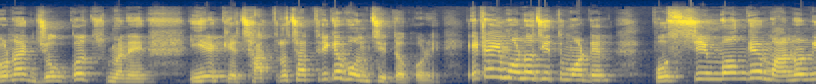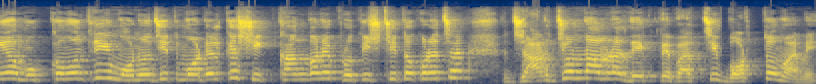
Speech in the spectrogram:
কোনো এক যোগ্য মানে ইয়েকে, ছাত্রছাত্রীকে বঞ্চিত করে। এটাই মনোজিৎ মডেল। পশ্চিমবঙ্গে মাননীয় মুখ্যমন্ত্রী মনোজিৎ মডেলকে শিক্ষাঙ্গনে প্রতিষ্ঠিত করেছেন যার জন্য আমরা দেখতে পাচ্ছি বর্তমানে।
